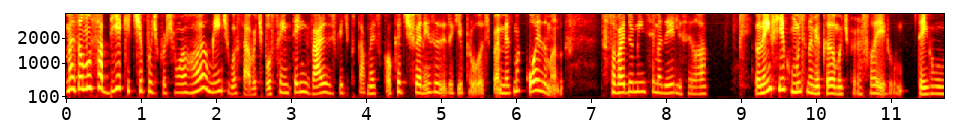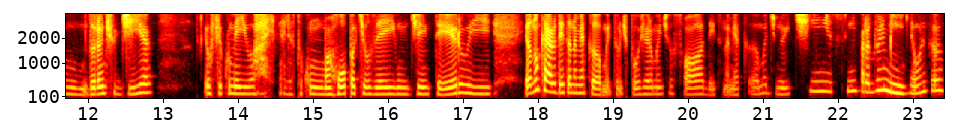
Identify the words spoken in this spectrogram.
mas eu não sabia que tipo de colchão eu realmente gostava. Tipo, eu sentei em vários e fiquei tipo, tá, mas qual que é a diferença desse aqui pro outro? Tipo, é a mesma coisa, mano. Você só vai dormir em cima dele, sei lá. Eu nem fico muito na minha cama, tipo, eu já falei, eu tenho durante o dia, eu fico meio, ai, velho, eu tô com uma roupa que eu usei um dia inteiro e eu não quero deitar na minha cama. Então, tipo, geralmente eu só deito na minha cama de noitinha, assim, para dormir. É a única.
